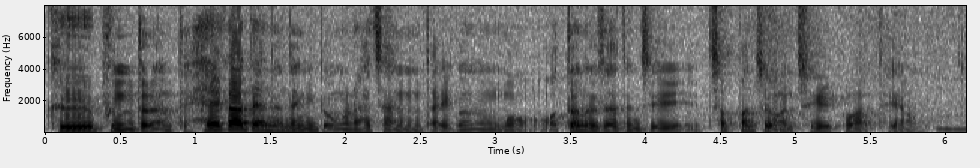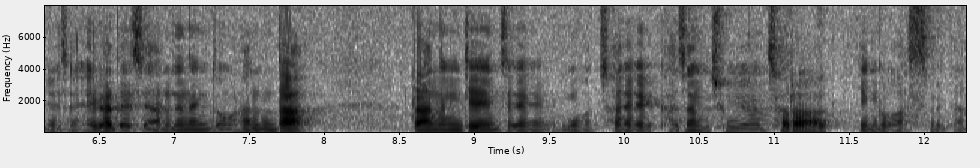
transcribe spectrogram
그 분들한테 해가 되는 행동을 하지 않는다. 이거는 뭐 어떤 의사든지 첫 번째 원칙일 것 같아요. 그래서 해가 되지 않는 행동을 한다. 라는 게 이제 뭐 저의 가장 중요한 철학인 것 같습니다.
